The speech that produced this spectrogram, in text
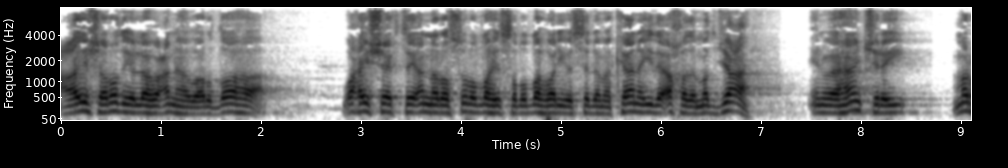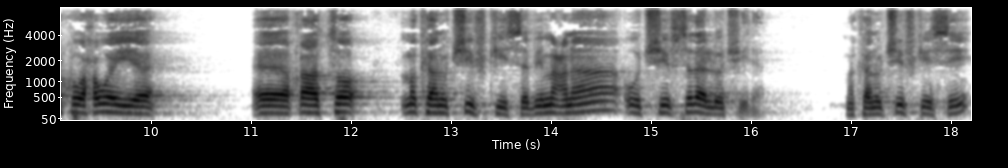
caaisha radia allahu canha wa ardaaha waxay sheegtay ana rasuula allahi sala allahu aleyh wasalam kaana ida akhada madjaca inuu ahaan jiray markuu waxaweeye qaato makaanu jiifkiisa bimacnaa uu jiifsadaa loo jeedaa makaanu jiifkiisii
